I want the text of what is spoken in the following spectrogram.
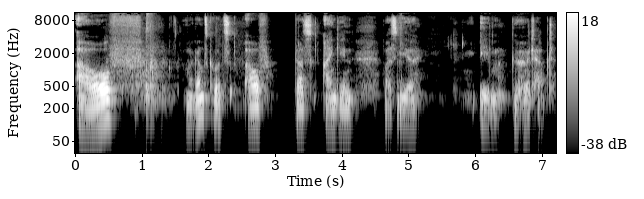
auf, mal ganz kurz auf das eingehen, was ihr eben gehört habt.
